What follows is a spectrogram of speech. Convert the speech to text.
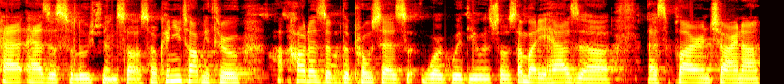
as a solution. So, so can you talk me through how does the, the process work with you? So, somebody has a, a, supplier in China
